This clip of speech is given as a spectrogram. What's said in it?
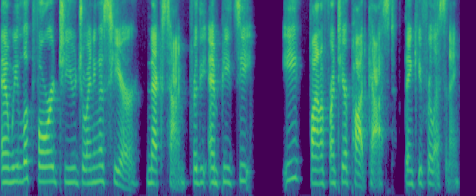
And we look forward to you joining us here next time for the NPTE Final Frontier podcast. Thank you for listening.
